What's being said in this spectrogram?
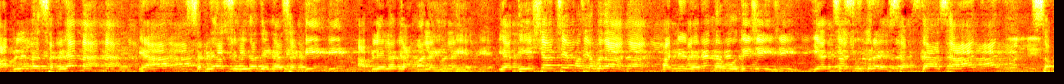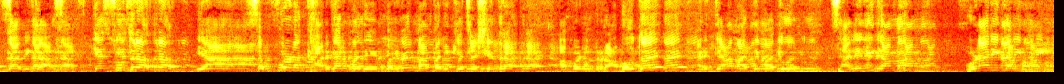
आपल्याला सगळ्यांना या सगळ्या सुविधा देण्यासाठी आपल्याला कामाला येते. या देशाचे पंतप्रधान मान्य नरेंद्र मोदीजी यांचं सूत्र आहे सबका साथ सबका विकास. हे सूत्र या संपूर्ण खारघरमध्ये पनवेल महापालिकेच्या क्षेत्रात आपण राबवतोय आणि त्या माध्यमातून झालेली कामं होणारी कामं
